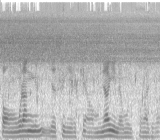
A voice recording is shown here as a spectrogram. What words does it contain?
동그란 녀석이 이렇게 어, 문양이 너무 이뻐가지고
